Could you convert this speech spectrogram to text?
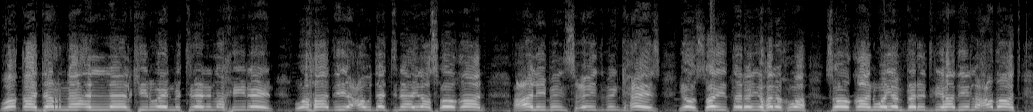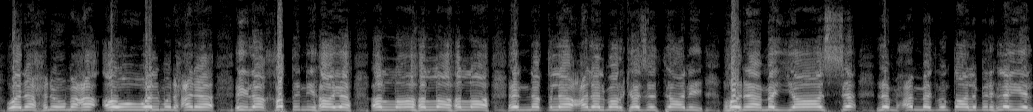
وقدرنا الكيلوين مترين الأخيرين وهذه عودتنا إلى صوغان علي بن سعيد بن قحيز يسيطر أيها الأخوة. صوغان وينفرد في هذه اللحظات ونحن مع أول منحنى إلى خط النهاية. الله الله الله. النقلة على المركز الثاني. هنا مياس لمحمد بن طالب بن هليل.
